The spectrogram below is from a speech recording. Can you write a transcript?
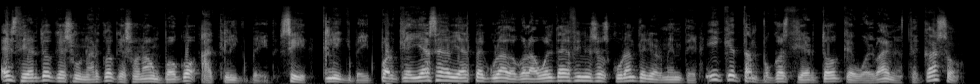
Es cierto que es un arco que suena un poco a clickbait. Sí, clickbait, porque ya se había especulado con la vuelta de Fénix Oscura anteriormente y que tampoco es cierto que vuelva en este caso.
